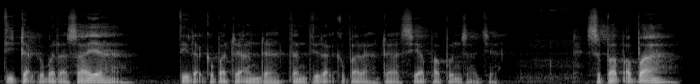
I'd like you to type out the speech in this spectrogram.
Tidak kepada saya, tidak kepada Anda dan tidak kepada siapa pun saja. Sebab apa?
